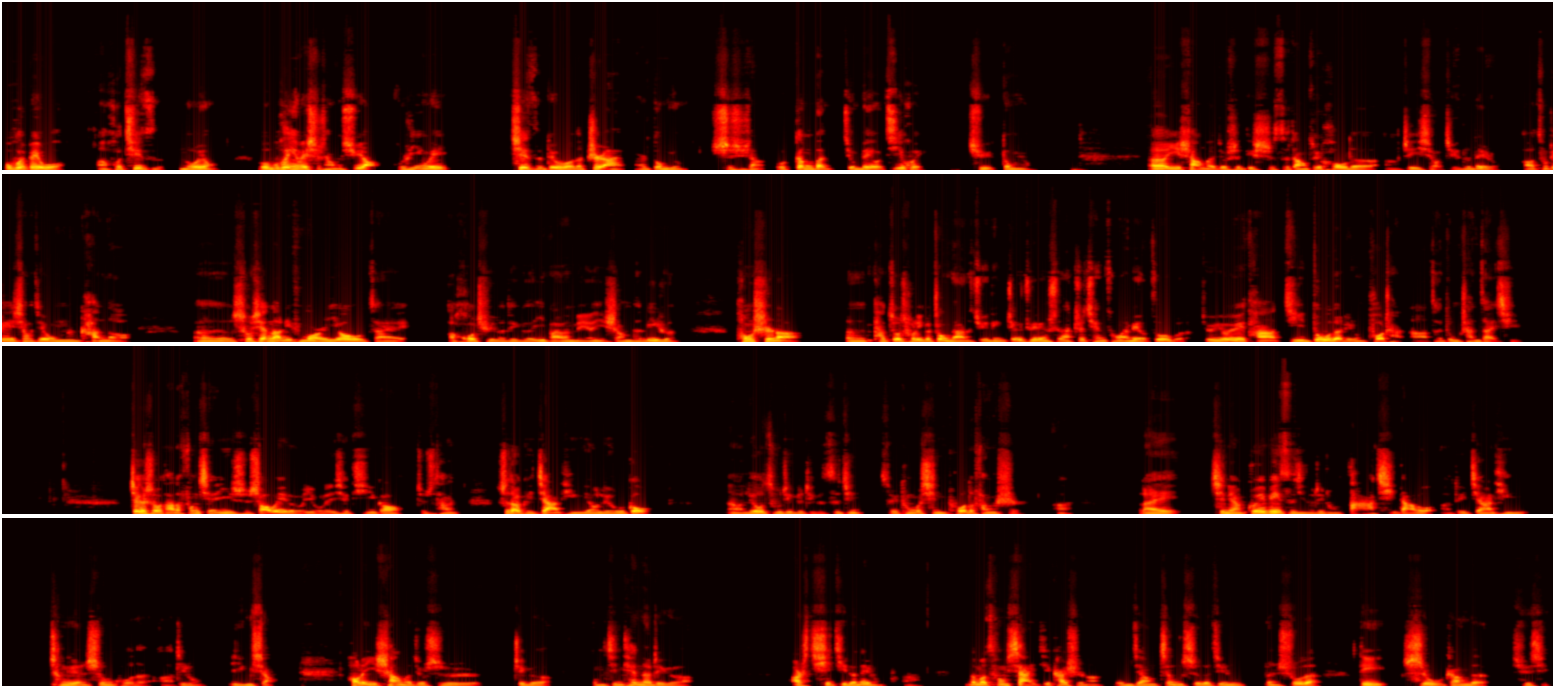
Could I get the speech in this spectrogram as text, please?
不会被我啊或妻子挪用。我不会因为市场的需要，或是因为妻子对我的挚爱而动用。事实上，我根本就没有机会去动用。呃，以上呢就是第十四章最后的啊这一小节的内容啊。从这一小节我们能看到，呃，首先呢，利弗莫尔又在啊获取了这个一百万美元以上的利润，同时呢，嗯，他做出了一个重大的决定，这个决定是他之前从来没有做过的，就由于他几度的这种破产啊，在东山再起。这个时候，他的风险意识稍微有有了一些提高，就是他知道给家庭要留够啊，留足这个这个资金，所以通过信托的方式啊，来尽量规避自己的这种大起大落啊，对家庭成员生活的啊这种影响。好了，以上呢就是这个我们今天的这个二十七集的内容啊。那么从下一集开始呢，我们将正式的进入本书的第十五章的学习。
